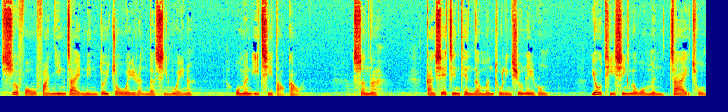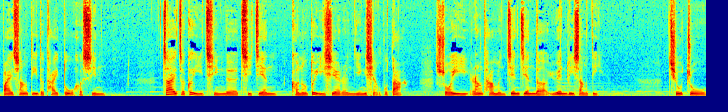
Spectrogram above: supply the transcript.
是否反映在您对周围人的行为呢？我们一起祷告：神啊，感谢今天的门徒灵修内容。又提醒了我们在崇拜上帝的态度和心。在这个疫情的期间，可能对一些人影响不大，所以让他们渐渐的远离上帝。求主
